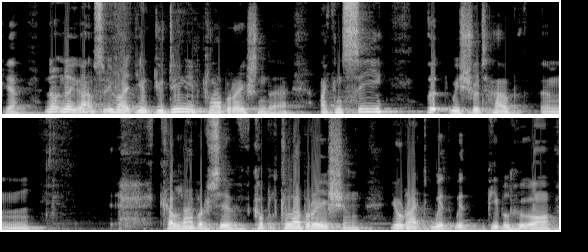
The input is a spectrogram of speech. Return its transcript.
yeah. No, no, you're absolutely right. You, you do need collaboration there. I can see that we should have um, collaborative collaboration. You're right with with people who are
